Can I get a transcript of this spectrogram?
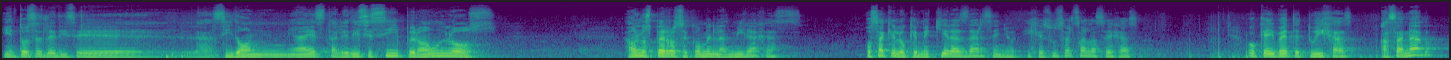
Y entonces le dice la Sidonia esta, le dice, sí, pero aún los, aún los perros se comen las migajas. O sea que lo que me quieras dar, Señor. Y Jesús alza las cejas. Ok, vete, tu hija ha sanado.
